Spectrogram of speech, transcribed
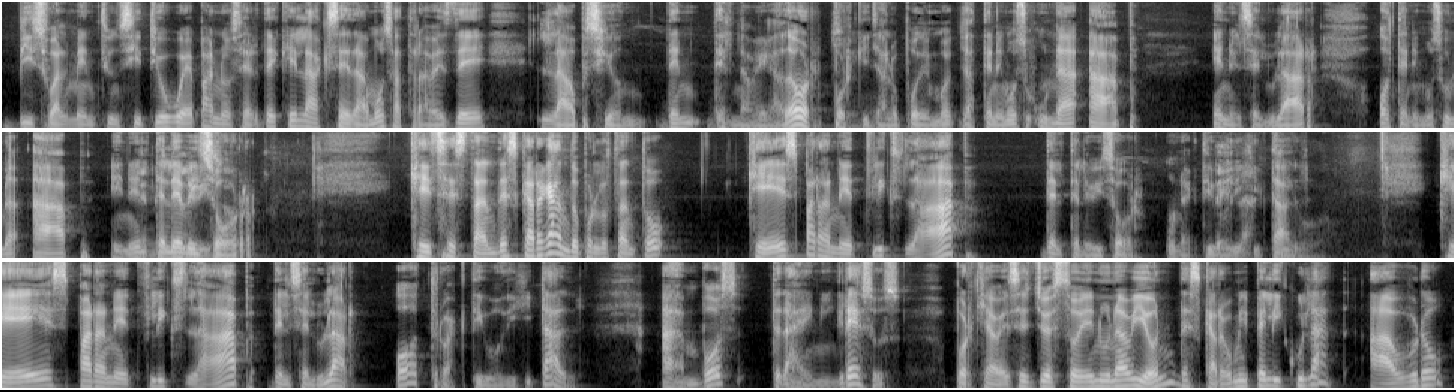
visualmente un sitio web a no ser de que la accedamos a través de la opción del navegador, porque ya lo podemos, ya tenemos una app en el celular o tenemos una app en el, televisor, que se están descargando. Por lo tanto, ¿qué es para Netflix la app del televisor? Un activo digital. ¿Qué es para Netflix la app del celular? Otro activo digital. Ambos traen ingresos, porque a veces yo estoy en un avión, descargo mi película, abro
